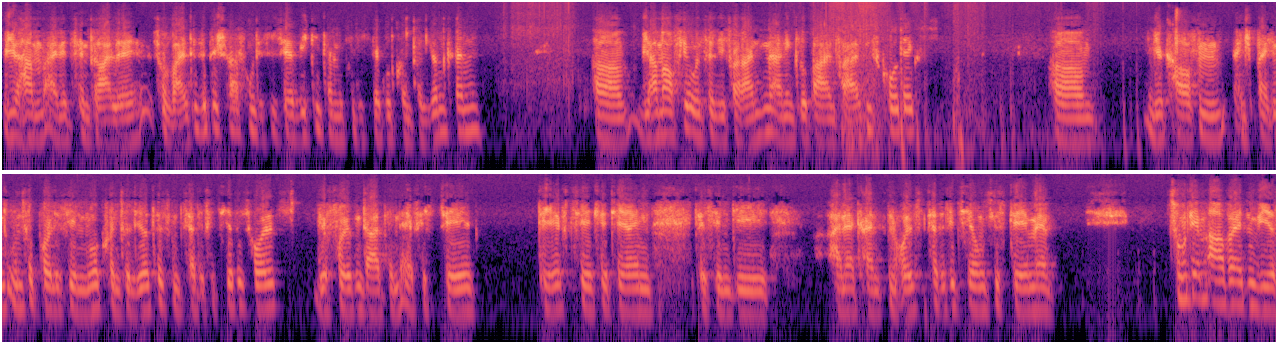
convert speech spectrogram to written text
Wir haben eine zentrale verwaltete Beschaffung. Das ist sehr wichtig, damit sie sich sehr gut kontrollieren können. Äh, wir haben auch für unsere Lieferanten einen globalen Verhaltenskodex. Äh, wir kaufen entsprechend unserer Policy nur kontrolliertes und zertifiziertes Holz. Wir folgen da den FSC, TFC-Kriterien. Das sind die anerkannten Holzzertifizierungssysteme. Zudem arbeiten wir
